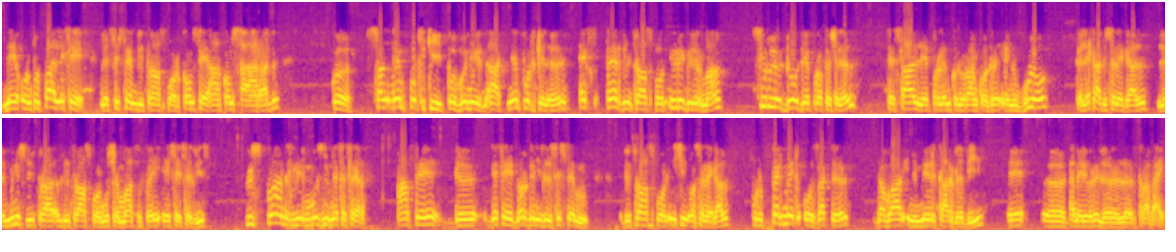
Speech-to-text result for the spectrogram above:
Mais on ne peut pas laisser le système du transport comme, comme ça en rade, que n'importe qui peut venir à n'importe quelle heure, faire du transport irrégulièrement sur le dos des professionnels. C'est ça les problèmes que nous rencontrons et nous voulons que l'État du Sénégal, le ministre du, Transport, M. Massoufei et ses services puissent prendre les mesures nécessaires afin d'essayer d'organiser le système du transport ici au Sénégal pour permettre aux acteurs d'avoir une meilleure carte de vie et euh, d'améliorer leur, travail.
